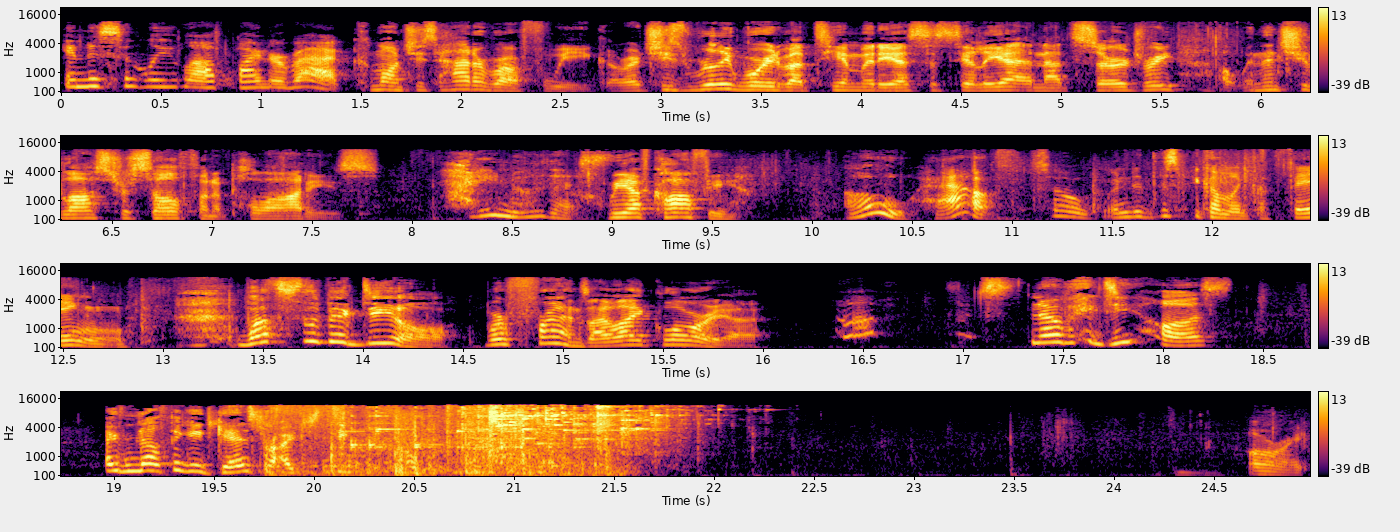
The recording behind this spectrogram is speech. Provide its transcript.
innocently laugh behind her back. Come on, she's had a rough week, all right? She's really worried about Tia Maria Cecilia and that surgery. Oh, and then she lost herself cell a Pilates. How do you know this? We have coffee. Oh, have. So when did this become like a thing? What's the big deal? We're friends. I like Gloria. It's no big deal. It's- I have nothing against her. I just think. Oh. All right.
